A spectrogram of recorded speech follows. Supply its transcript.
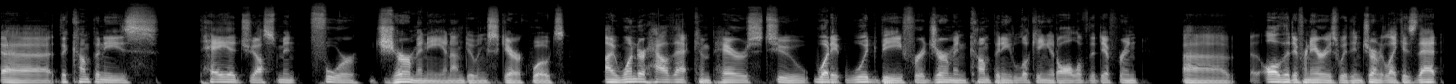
uh, the companies pay adjustment for Germany, and I'm doing scare quotes. I wonder how that compares to what it would be for a German company looking at all of the different, uh, all the different areas within Germany. Like, is that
